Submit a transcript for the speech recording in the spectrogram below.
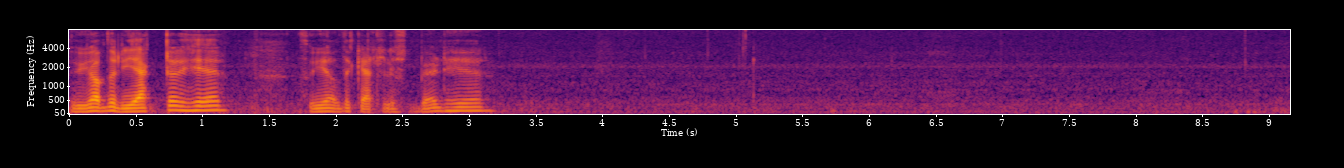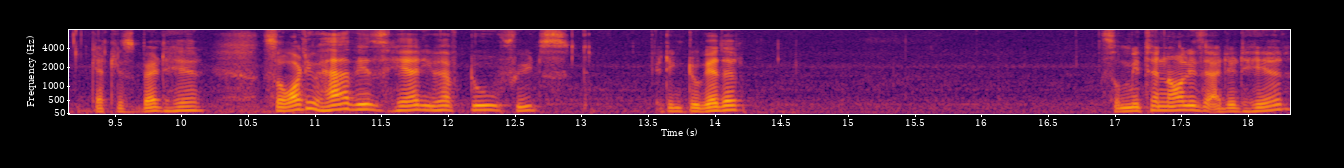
So, you have the reactor here. So, you have the catalyst bed here. Catalyst bed here. So, what you have is here you have two feeds getting together. So, methanol is added here,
